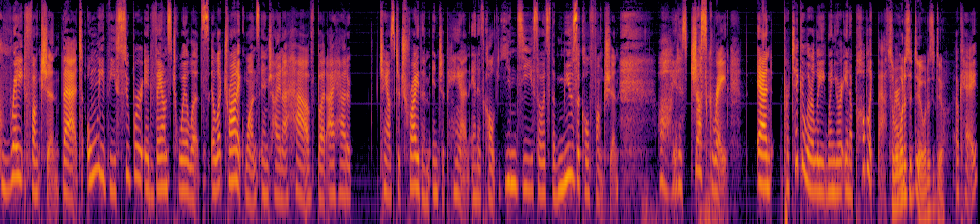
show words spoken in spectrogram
great function that only the super advanced toilets, electronic ones in China have, but I had a chance to try them in Japan and it's called Yinji, so it's the musical function. Oh, it is just great. And particularly when you're in a public bathroom. So what does it do? What does it do? Okay,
